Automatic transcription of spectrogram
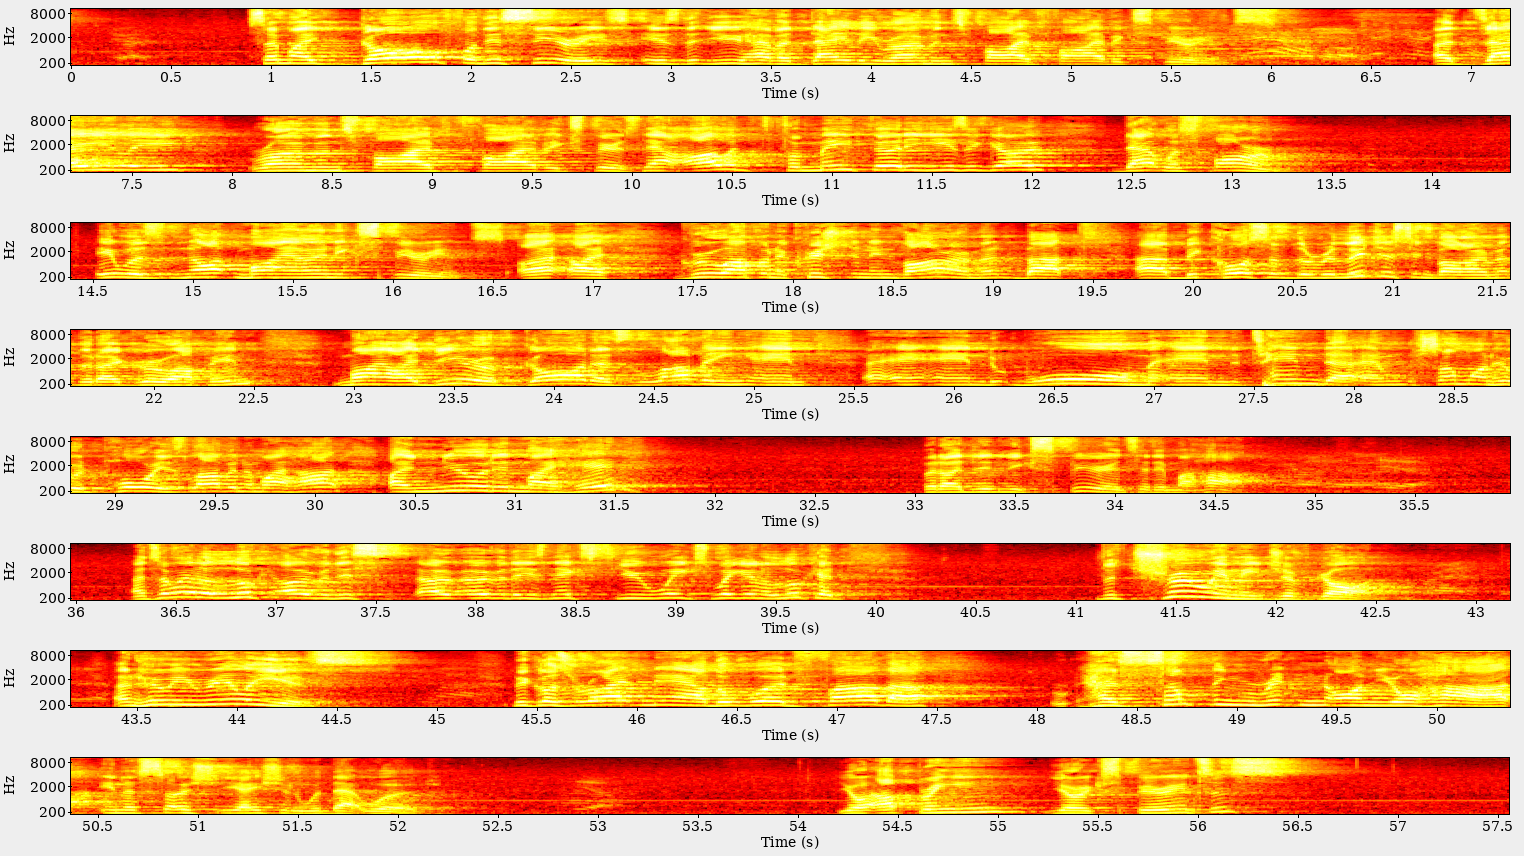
So, my goal for this series is that you have a daily Romans 5 5 experience. A daily Romans 5 5 experience. Now, I would, for me, 30 years ago, that was foreign. It was not my own experience. I, I grew up in a Christian environment, but uh, because of the religious environment that I grew up in, my idea of God as loving and, and warm and tender and someone who would pour his love into my heart, I knew it in my head, but I didn't experience it in my heart. And so we're going to look over this over these next few weeks. We're going to look at the true image of God and who He really is. Because right now, the word Father has something written on your heart in association with that word your upbringing, your experiences.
